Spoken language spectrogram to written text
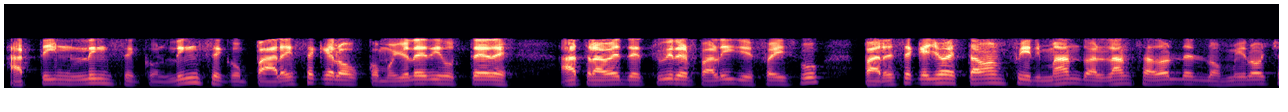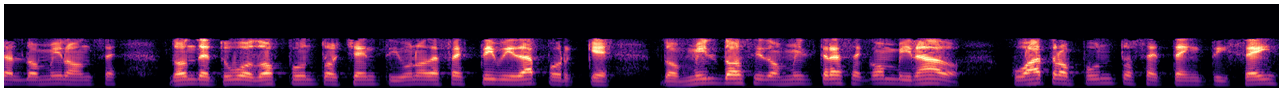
a Tim Lindsay, con Lindsay, con parece que lo, como yo le dije a ustedes, a través de Twitter, Palillo y Facebook. Parece que ellos estaban firmando al lanzador del 2008 al 2011, donde tuvo 2.81 de efectividad, porque 2012 y 2013 combinado 4.76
